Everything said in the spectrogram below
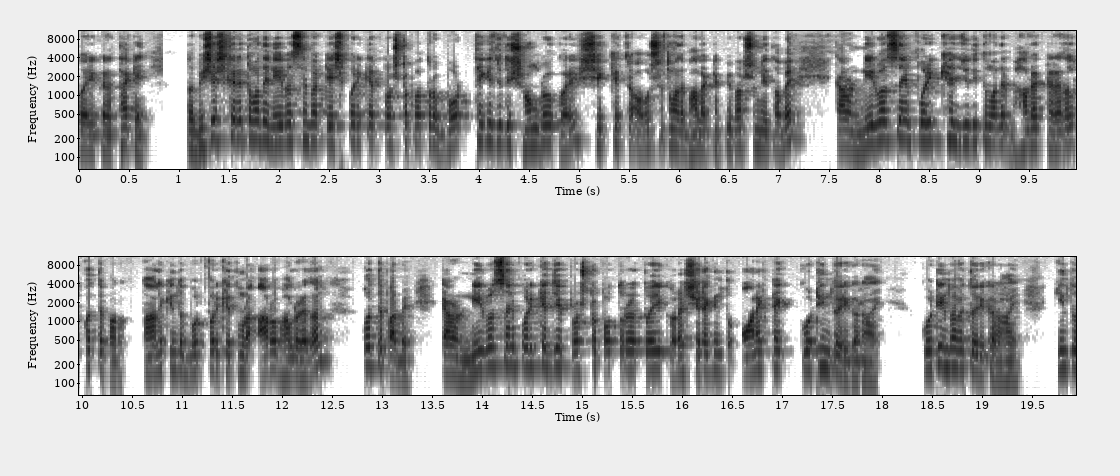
তৈরি করে থাকে। তো বিশেষ করে তোমাদের নির্বাচন বা টেস্ট পরীক্ষার প্রশ্নপত্র বোর্ড থেকে যদি সংগ্রহ করে, সেক্ষেত্রে অবশ্যই তোমাদের ভালো একটা প্রিপারেশন নিতে হবে। কারণ নির্বাচনী পরীক্ষায় যদি তোমাদের ভালো একটা রেজাল্ট করতে পারো, তাহলে কিন্তু বোর্ড পরীক্ষায় তোমরা আরও ভালো রেজাল্ট করতে পারবে। কারণ নির্বাচনী পরীক্ষার যে প্রশ্নপত্র তৈরি করে সেটা কিন্তু অনেকটাই কঠিন তৈরি করা হয়, কঠিনভাবে তৈরি করা হয়। কিন্তু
